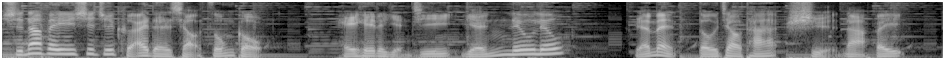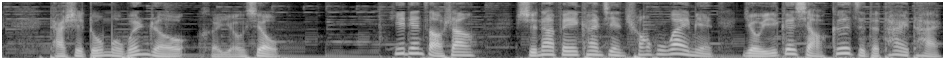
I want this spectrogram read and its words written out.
史纳菲是只可爱的小棕狗，黑黑的眼睛，圆溜溜。人们都叫它史纳菲，他是多么温柔和优秀。一天早上，史纳菲看见窗户外面有一个小个子的太太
